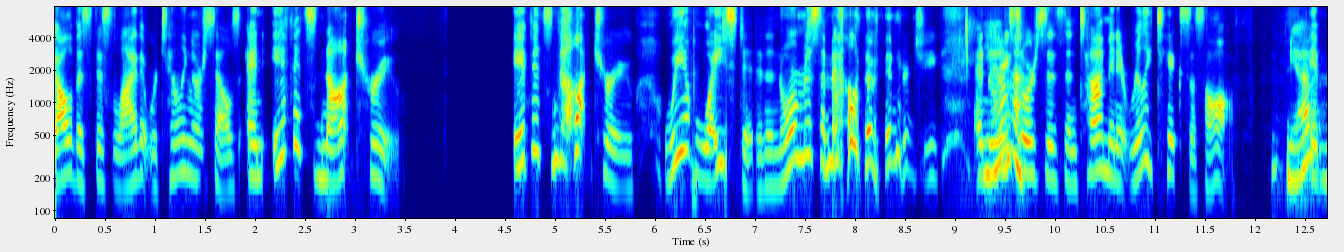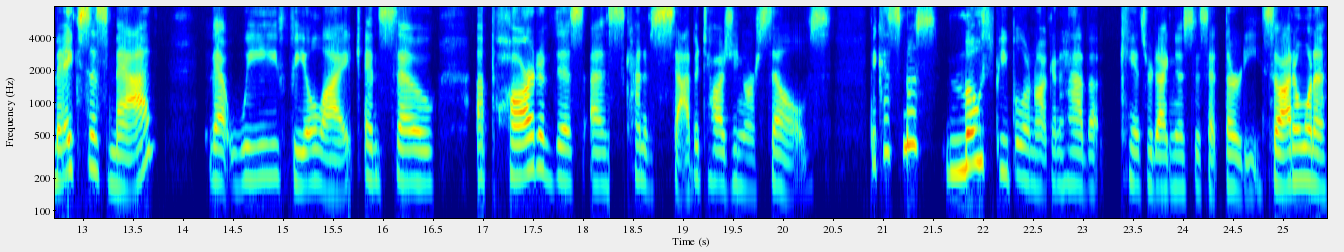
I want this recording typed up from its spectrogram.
all of us this lie that we're telling ourselves and if it's not true if it's not true we have wasted an enormous amount of energy and yeah. resources and time and it really ticks us off yeah it makes us mad that we feel like and so a part of this as kind of sabotaging ourselves because most most people are not going to have a cancer diagnosis at 30 so i don't want to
